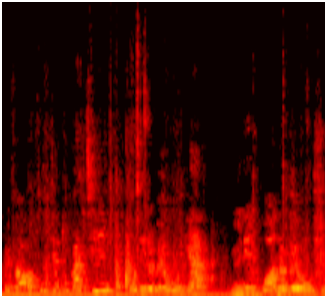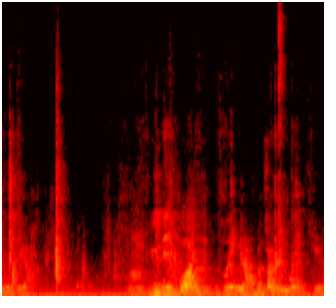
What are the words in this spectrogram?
그래서 숙제 똑같이 어디를 외우느냐? 유닛 1을 외워오시면 돼요. 음, 유닛 1 선생님이랑 한번 쫙 읽어볼게요.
